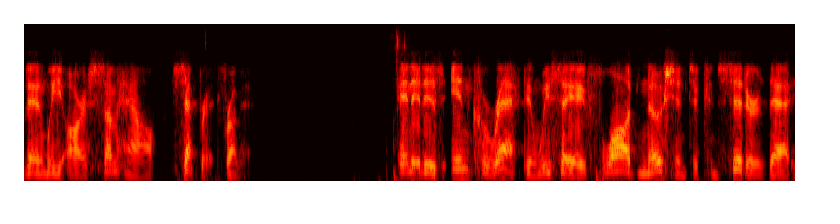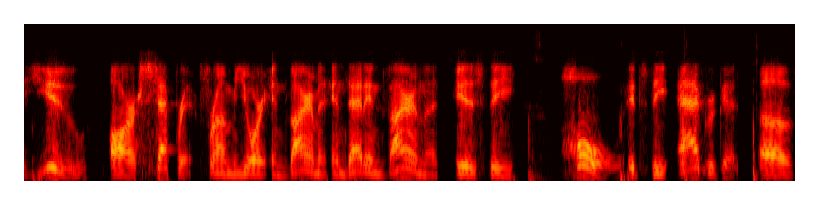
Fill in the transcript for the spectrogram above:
than we are somehow separate from it. And it is incorrect, and we say a flawed notion to consider that you are separate from your environment, and that environment is the whole, it's the aggregate of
